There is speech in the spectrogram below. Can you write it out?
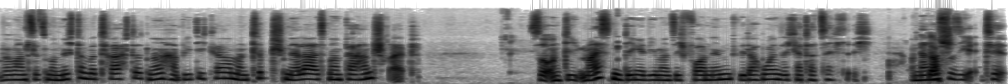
wenn man es jetzt mal nüchtern betrachtet, ne, Habitika, man tippt schneller, als man per Hand schreibt. So, und die meisten Dinge, die man sich vornimmt, wiederholen sich ja tatsächlich. Und dann das hast du sie the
